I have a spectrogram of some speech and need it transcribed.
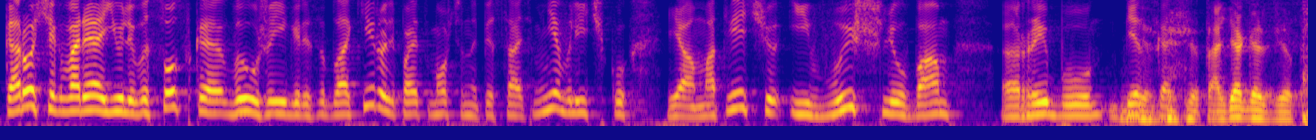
Короче говоря, Юлия Высоцкая, вы уже Игоря заблокировали, поэтому можете написать мне в личку, я вам отвечу и вышлю вам рыбу без, Без газет. газет, а я газета.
